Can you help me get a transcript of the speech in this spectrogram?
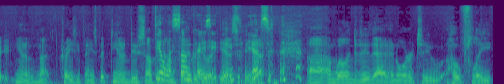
you know, not crazy things, but you know, do something. Deal with I'm some crazy things. Yes, yes. uh, I'm willing to do that in order to hopefully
